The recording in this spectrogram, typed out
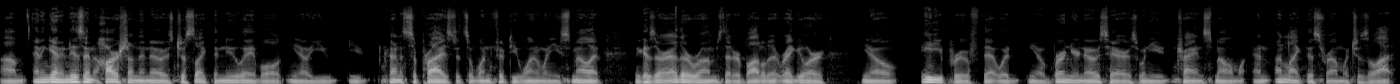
Um, and again, it isn't harsh on the nose, just like the new label. You know, you you kind of surprised it's a 151 when you smell it because there are other rums that are bottled at regular, you know, 80 proof that would you know burn your nose hairs when you try and smell them. And unlike this rum, which is a lot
